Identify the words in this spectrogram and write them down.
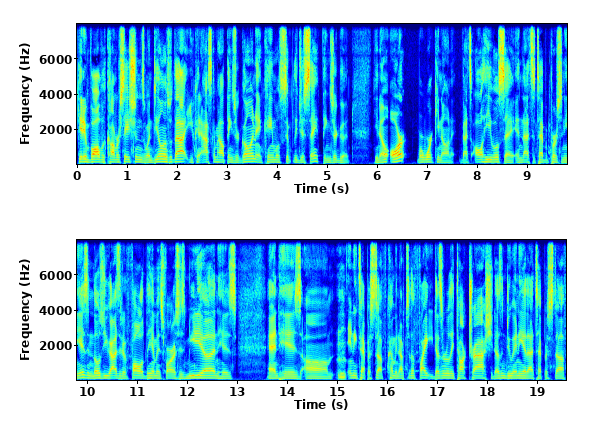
get involved with conversations when dealing with that. You can ask him how things are going, and Cain will simply just say things are good, you know, or We're working on it. That's all he will say, and that's the type of person he is. And those of you guys that have followed him as far as his media and his and his um any type of stuff coming up to the fight, he doesn't really talk trash. He doesn't do any of that type of stuff.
